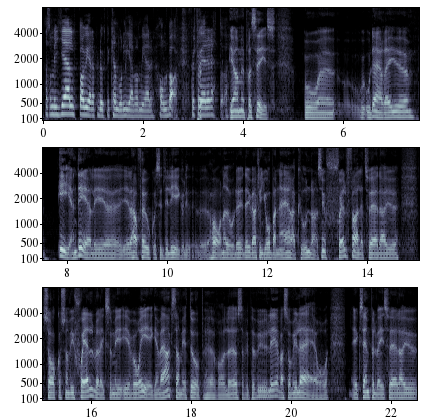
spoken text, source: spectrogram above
alltså med hjälp av era produkter kan då leva mer hållbart. Förstår jag det rätt då? Ja men precis. Och, och, där är ju en del i, eh, i det här fokuset vi ligger, eh, har nu och det, det är ju verkligen jobba nära kunderna. Sen självfallet så är det ju saker som vi själva liksom i, i vår egen verksamhet då behöver lösa. Vi behöver ju leva som vi lär och exempelvis så är det ju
